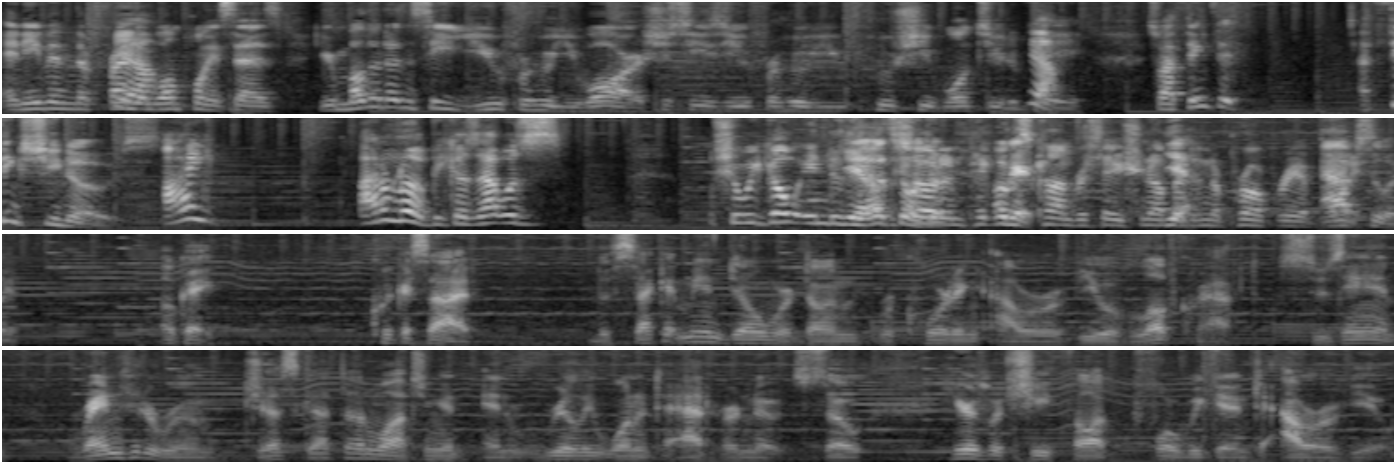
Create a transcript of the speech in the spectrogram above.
and even the friend Yeah. at one point says, "Your mother doesn't see you for who you are; she sees you for who you who she wants you to Yeah. be." So I think that I think she knows. I I don't know because that was should we go into the Yeah, episode into and pick Okay. this conversation up Yeah. at an appropriate point? Absolutely. Okay, quick aside. The second me and Dylan were done recording our review of Lovecraft, Suzanne ran into the room, just got done watching it, and really wanted to add her notes. So here's what she thought before we get into our review.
